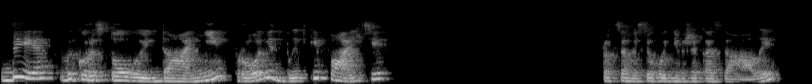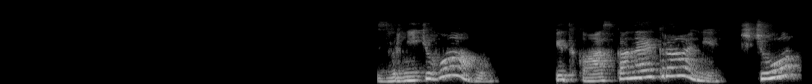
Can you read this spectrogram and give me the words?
Де використовують дані про відбитки пальців? Про це ми сьогодні вже казали. Зверніть увагу, підказка на екрані, що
